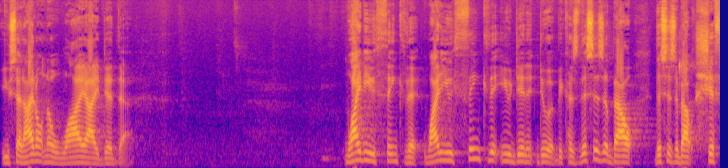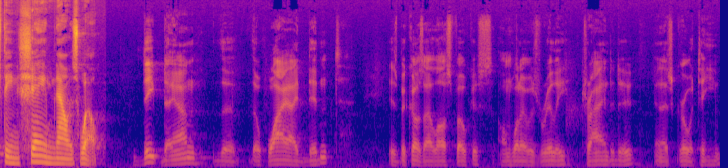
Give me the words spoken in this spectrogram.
you said, I don't know why I did that. Why do you think that? Why do you think that you didn't do it? Because this is about this is about shifting shame now as well. Deep down, the the why I didn't is because I lost focus on what I was really trying to do, and that's grow a team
